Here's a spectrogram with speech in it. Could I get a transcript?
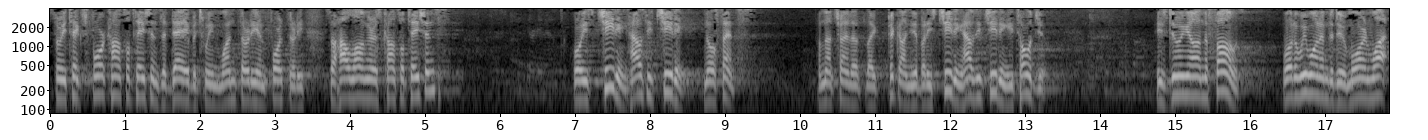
So he takes four consultations a day between 1.30 and 4.30. So how long are his consultations? Well, he's cheating. How's he cheating? No offense. I'm not trying to like pick on you, but he's cheating. How's he cheating? He told you. He's doing it on the phone. What do we want him to do? More and what?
